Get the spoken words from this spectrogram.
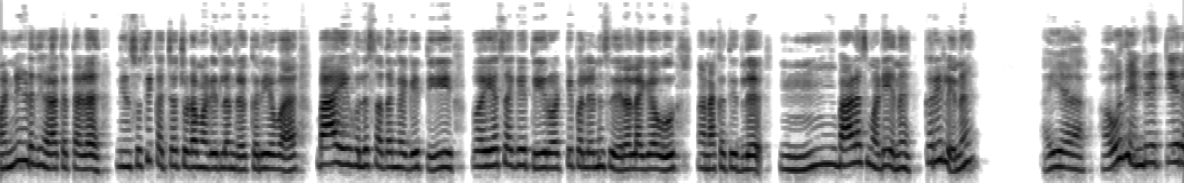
ಮಣ್ಣಿ ಹಿಡಿದು ಹೇಳಕತ್ತಾಳೆ, ನೀನ್ ಸುಸಿ ಕಚ್ಚಾ ಚೂಡ ಮಾಡಿದ್ಲಂದ್ರ ಕರಿಯವ ಬಾಯಿ ಹೊಲಸದಂಗ ಆಗೈತಿ, ವಯಸ್ಸಾಗೈತಿ, ರೊಟ್ಟಿ ಪಲ್ಯನು ಸೇರಲಾಗ್ಯಾವು ಅನ್ನಕತ್ತಿದ್ಲೆ. ಹ್ಮ್ ಬಾಳಸ್ ಮಾಡಿ ಏನ ಕರೀಲೇನ? ಅಯ್ಯ, ಹೌದೇನ್ರಿ ತೀರ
